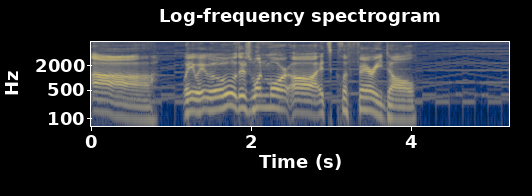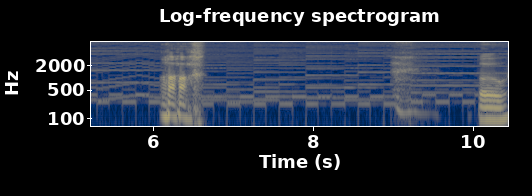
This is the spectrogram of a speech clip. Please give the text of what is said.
Ah. Wait, wait, wait, oh, there's one more. Oh, it's Clefairy doll. Oh. Boo.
